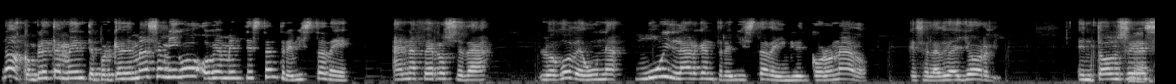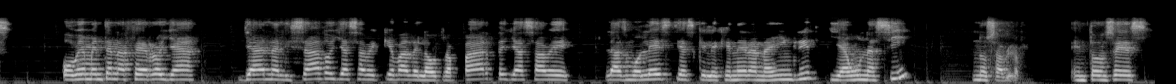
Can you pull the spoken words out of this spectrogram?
No, completamente, porque además, amigo, obviamente esta entrevista de Ana Ferro se da luego de una muy larga entrevista de Ingrid Coronado, que se la dio a Jordi. Entonces, obviamente Ana Ferro ya, ya ha analizado, ya sabe qué va de la otra parte, ya sabe las molestias que le generan a Ingrid y aún así nos habló. Entonces,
